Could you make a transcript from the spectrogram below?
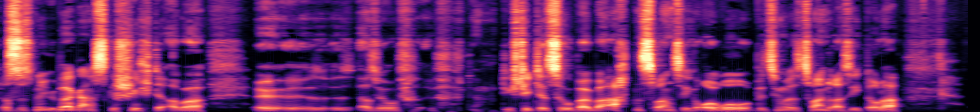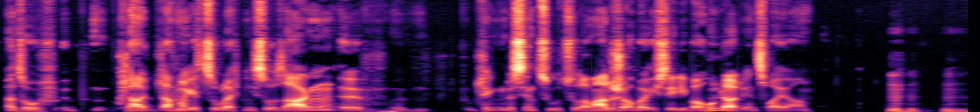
Das ist eine Übergangsgeschichte, aber äh, also die steht jetzt so bei, bei 28 Euro beziehungsweise 32 Dollar. Also klar, darf man jetzt so vielleicht nicht so sagen. Äh, klingt ein bisschen zu, zu dramatisch, aber ich sehe die bei 100 in zwei Jahren. Mhm, mh.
